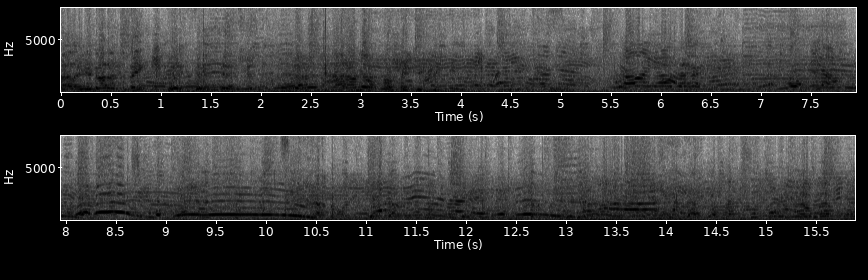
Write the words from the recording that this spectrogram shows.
Tyler, you're not in sync. I don't know what you're thinking. Falling over. Now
